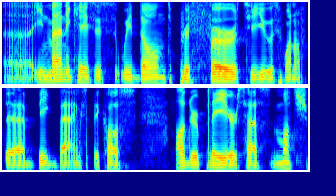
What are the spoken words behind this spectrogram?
Uh, in many cases, we don't prefer to use one of the big banks because other players has much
